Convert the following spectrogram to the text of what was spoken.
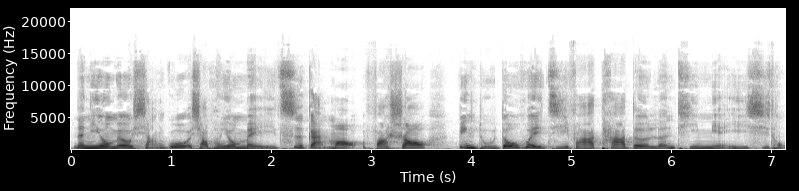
那你有没有想过，小朋友每一次感冒发烧，病毒都会激发他的人体免疫系统，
